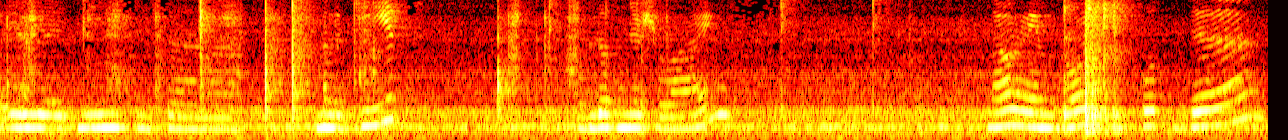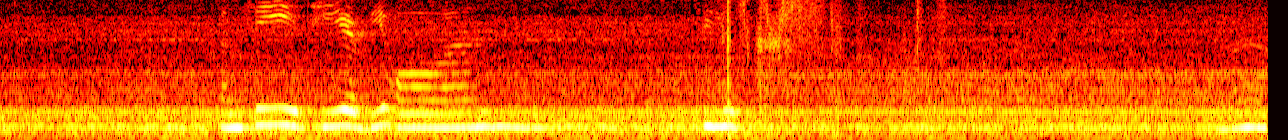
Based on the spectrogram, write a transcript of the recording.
Paella it means it's uh, malagkit, glutinous rice. Now I'm going to put the can see it here bihon silk. Mm.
